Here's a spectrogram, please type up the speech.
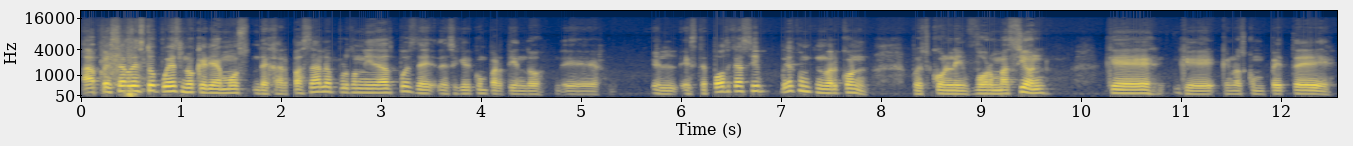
A pesar de esto, pues no queríamos dejar pasar la oportunidad pues de, seguir compartiendo eh, este podcast y voy a continuar con pues con la información que, nos compete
